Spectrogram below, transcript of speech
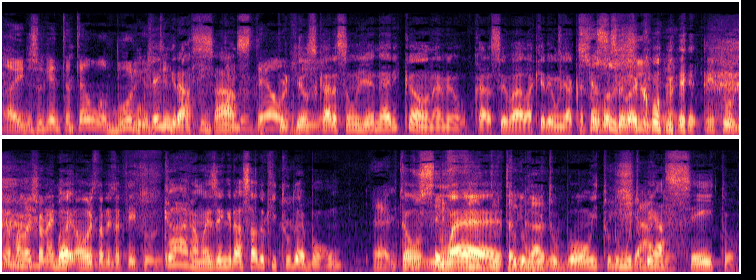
aí não sei o que, tem até um hambúrguer. O que é tem- engraçado, tem pastel, porque tem- os caras são genericão, né, meu? O cara, você vai lá querer um yakisoba, você vai comer. Tem tudo. É uma lanchonete, Mas- é um restaurante que tem tudo. Cara, mas é engraçado que tudo é bom. É, então tudo não é servido, tá tudo ligado? muito bom e tudo muito bem aceito.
